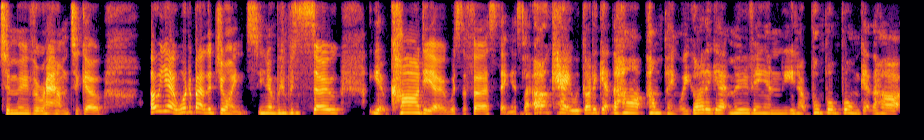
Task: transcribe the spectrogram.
to move around to go, oh, yeah, what about the joints? You know, we've been so, you know, cardio was the first thing. It's like, okay, we got to get the heart pumping, we got to get moving and, you know, boom, boom, boom, get the heart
